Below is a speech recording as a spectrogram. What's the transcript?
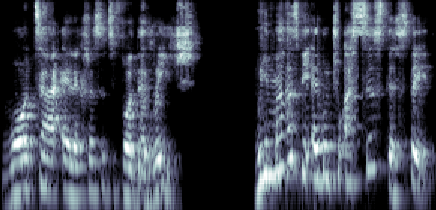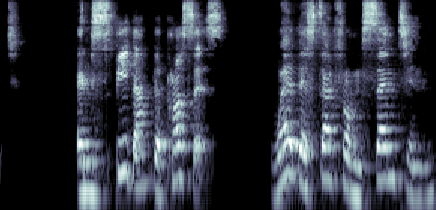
water, electricity for the rich, we must be able to assist the state and speed up the process where they start from Sandton,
